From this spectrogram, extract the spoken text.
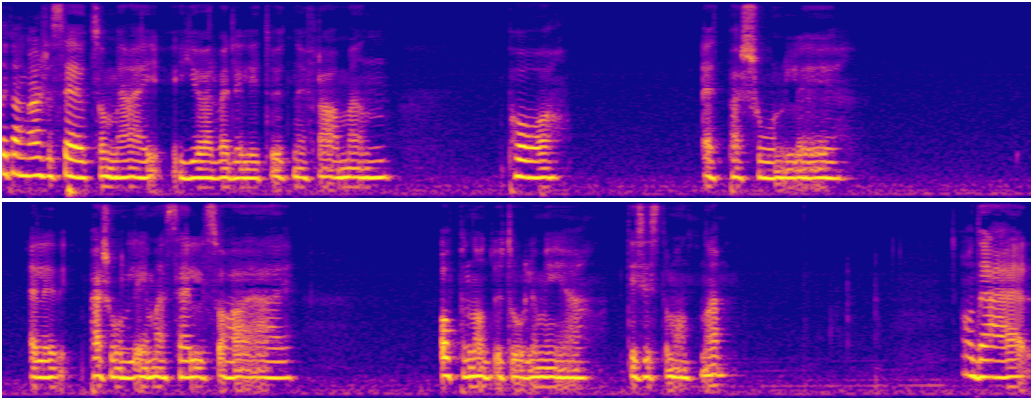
Det kan kanskje se ut som jeg gjør veldig lite utenifra, men på et personlig Eller personlig i meg selv så har jeg oppnådd utrolig mye de siste månedene. Og det er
